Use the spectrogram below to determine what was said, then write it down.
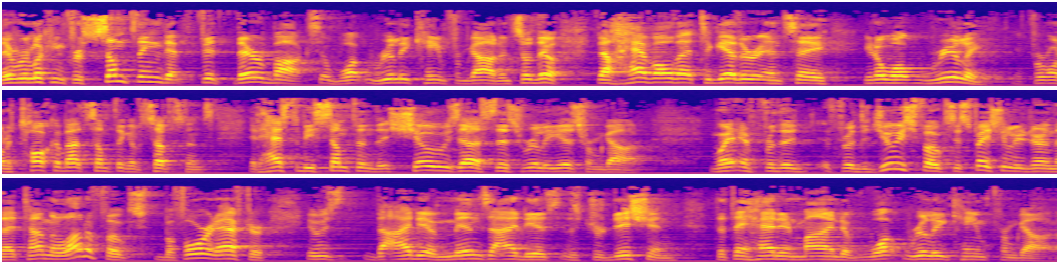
They were looking for something that fit their box of what really came from God. And so they'll, they'll have all that together and say, you know what, really, if we're going to talk about something of substance, it has to be something that shows us this really is from God. When, and for the for the Jewish folks, especially during that time, and a lot of folks before and after, it was the idea of men's ideas, the tradition that they had in mind of what really came from God.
